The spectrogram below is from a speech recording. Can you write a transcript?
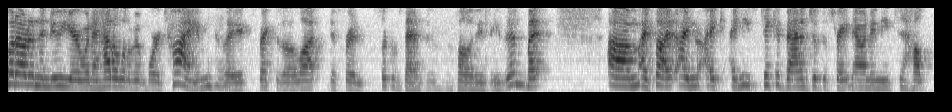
put out in the new year when I had a little bit more time because I expected a lot different circumstances this holiday season. But um, I thought I, I, I need to take advantage of this right now, and I need to help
